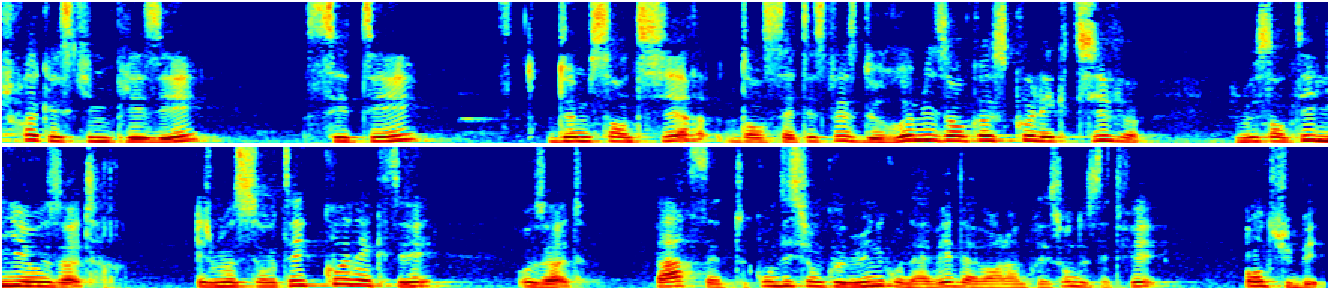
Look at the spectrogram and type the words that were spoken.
je crois que ce qui me plaisait, c'était de me sentir dans cette espèce de remise en cause collective. Je me sentais liée aux autres et je me sentais connectée aux autres par cette condition commune qu'on avait d'avoir l'impression de s'être fait entuber.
